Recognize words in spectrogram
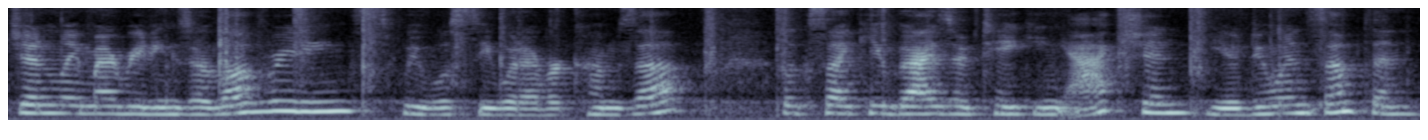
Generally, my readings are love readings. We will see whatever comes up. Looks like you guys are taking action. You're doing something.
